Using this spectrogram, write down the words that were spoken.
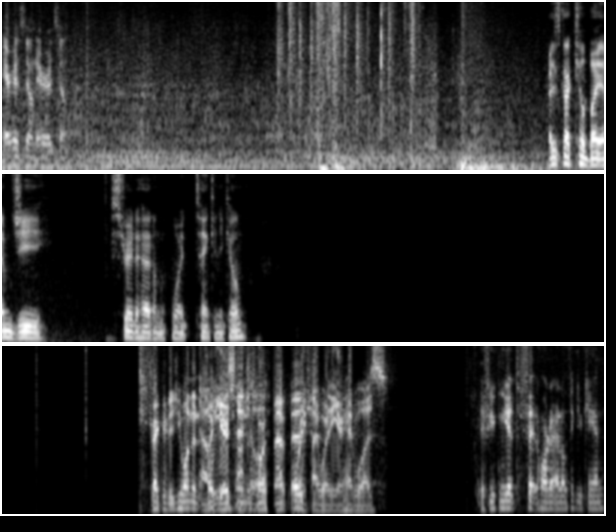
Airheads down, airheads down. I just got killed by MG. Straight ahead on the point. Tank, can you kill him? Striker, did you want to Uh, uh, we garrison on satchel this north map right by where the airhead was. If you can get to fit Hornet, I don't think you can.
